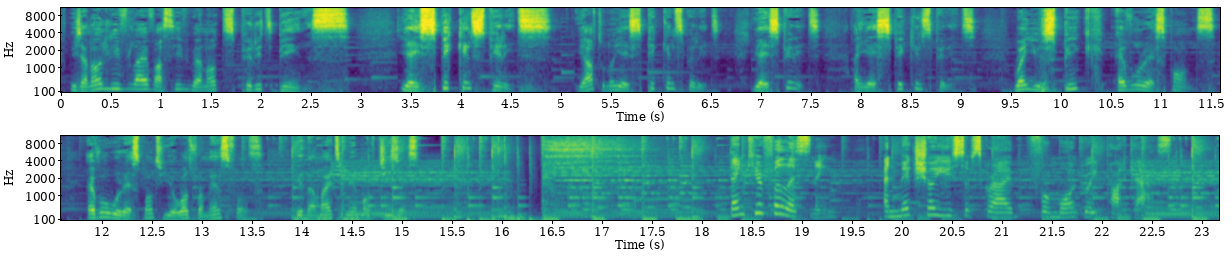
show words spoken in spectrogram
We shall not live life as if we are not spirit beings. You are a speaking spirit. You have to know you're a speaking spirit. You are a spirit, and you're a speaking spirit. When you speak, heaven responds. Heaven will respond to your word from henceforth. In the mighty name of Jesus. Thank you for listening, and make sure you subscribe for more great podcasts.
